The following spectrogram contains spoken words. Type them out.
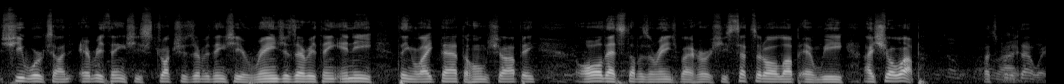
she works on everything. She structures everything. She arranges everything. Anything like that, the home shopping all that stuff is arranged by her. She sets it all up, and we I show up. Let's right. put it that way.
